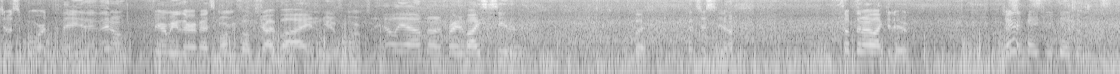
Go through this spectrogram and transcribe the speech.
Show support. They, they don't fear me either. I've had some army folks drive by in uniforms. Hell yeah, I'm not afraid of ISIS either. But it's just, you know, something I like to do. Just some patriotism.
